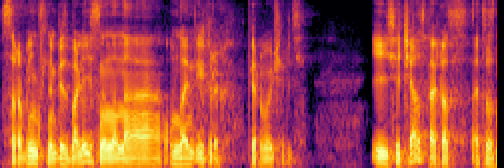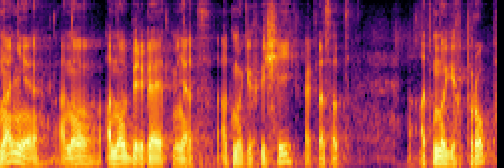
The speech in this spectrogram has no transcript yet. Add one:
сравнительно безболезненно на онлайн-играх в первую очередь. И сейчас как раз это знание, оно, оно уберегает меня от, от многих вещей, как раз от от многих проб,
